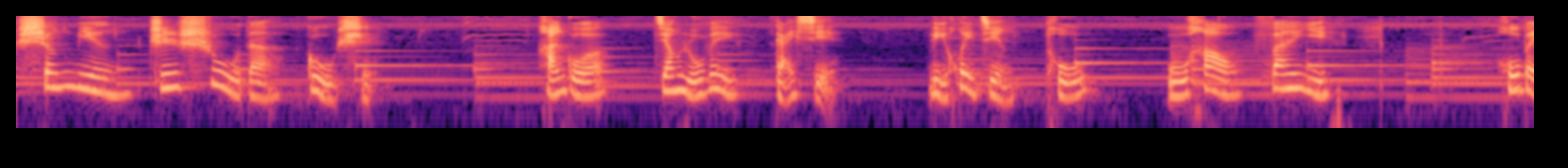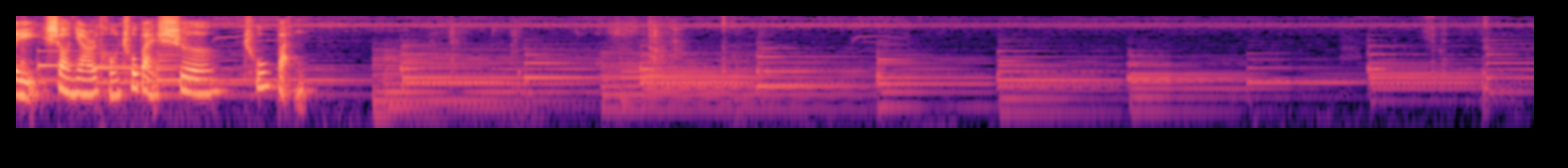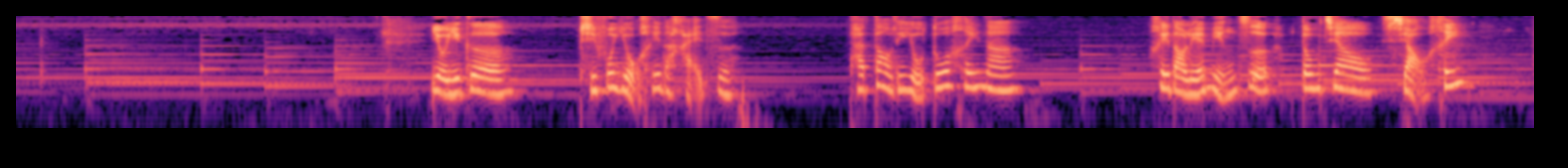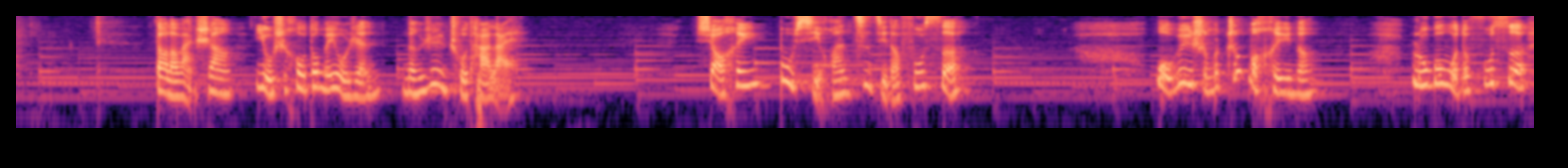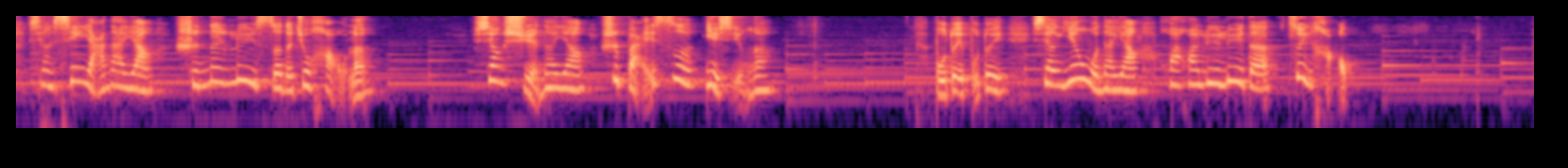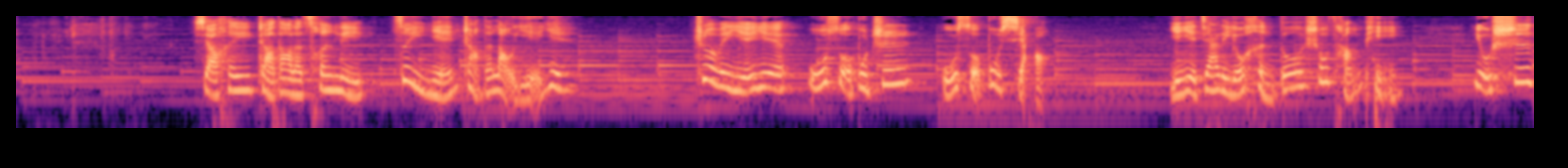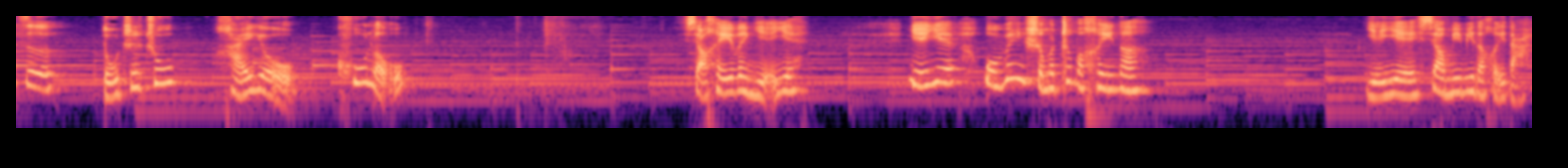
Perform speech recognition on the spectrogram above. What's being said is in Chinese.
生命之树的故事，韩国江如蔚改写，李慧景图，吴浩翻译，湖北少年儿童出版社出版。有一个皮肤黝黑的孩子，他到底有多黑呢？黑到连名字都叫小黑。到了晚上，有时候都没有人能认出他来。小黑不喜欢自己的肤色。我为什么这么黑呢？如果我的肤色像新芽那样是嫩绿色的就好了。像雪那样是白色也行啊。不对不对，像鹦鹉那样花花绿绿的最好。小黑找到了村里最年长的老爷爷。这位爷爷无所不知，无所不晓。爷爷家里有很多收藏品，有狮子、毒蜘蛛，还有骷髅。小黑问爷爷：“爷爷，我为什么这么黑呢？”爷爷笑眯眯地回答：“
